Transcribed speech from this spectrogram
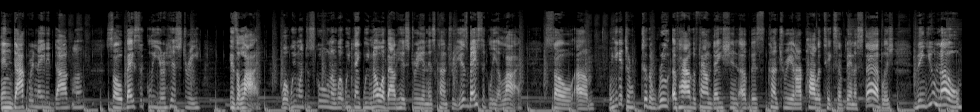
Indoctrinated dogma so basically your history is a lie what we went to school and what we think we know about history in this country is basically a lie. So, um, when you get to, to the root of how the foundation of this country and our politics have been established, then you know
